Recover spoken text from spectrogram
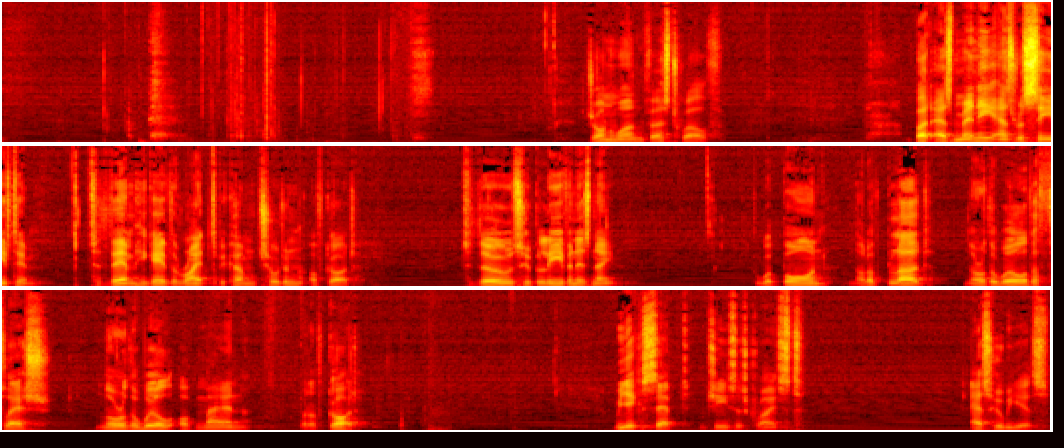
John 1, verse 12. But as many as received him, to them he gave the right to become children of God, to those who believe in his name, who were born not of blood, nor of the will of the flesh, nor of the will of man, but of God. We accept Jesus Christ as who he is.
